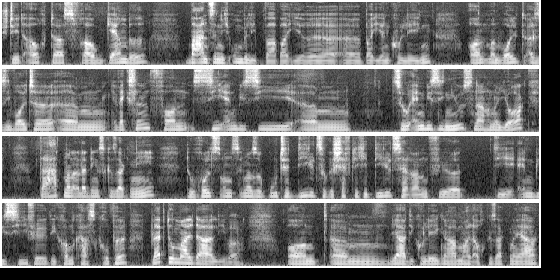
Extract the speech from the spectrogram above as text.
steht auch, dass Frau Gamble wahnsinnig unbeliebt war bei, ihre, äh, bei ihren Kollegen und man wollte, also sie wollte ähm, wechseln von CNBC ähm, zu NBC News nach New York. Da hat man allerdings gesagt, nee, du holst uns immer so gute Deals, so geschäftliche Deals heran für die NBC, für die Comcast-Gruppe. Bleib du mal da lieber. Und ähm, ja, die Kollegen haben halt auch gesagt, naja,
